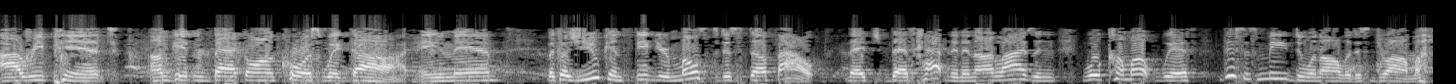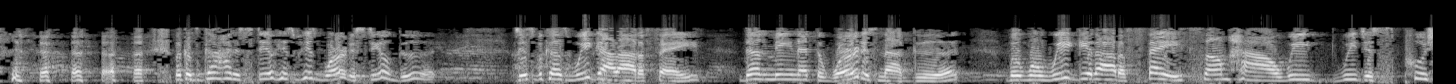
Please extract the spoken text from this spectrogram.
I repent. I'm getting back on course with God. Amen. Because you can figure most of this stuff out that that's happening in our lives and we'll come up with this is me doing all of this drama because God is still his his word is still good just because we got out of faith doesn't mean that the word is not good but when we get out of faith somehow we we just push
